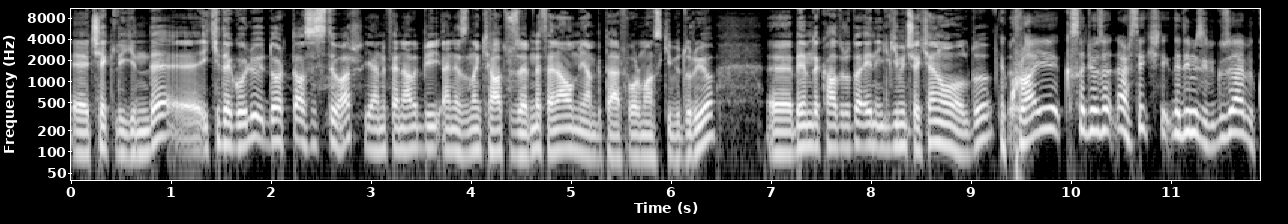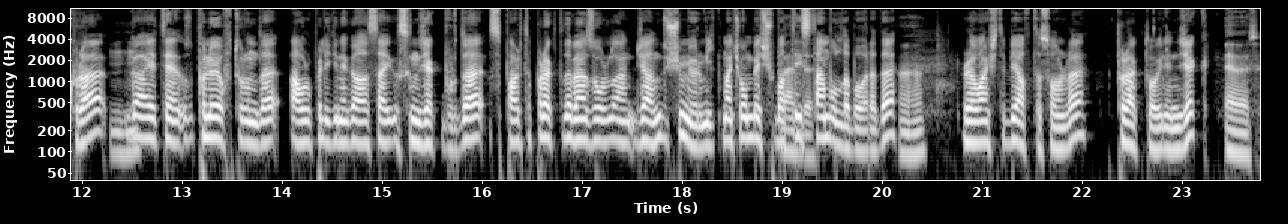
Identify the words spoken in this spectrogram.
e, Çek liginde 2 de golü 4 de asisti var. Yani fena bir en azından kağıt üzerinde fena olmayan bir performans gibi duruyor. E, Benim de kadroda en ilgimi çeken o oldu. E, kurayı kısaca özetlersek işte dediğimiz gibi güzel bir kura. Gayet yani playoff turunda Avrupa Ligi'ne Galatasaray ısınacak burada. Sparta Prag'da da ben zorlanacağını düşünmüyorum. İlk maç 15 Şubat'ta. İstanbul'da bu arada. Hı hı. Rövanşta bir hafta sonra Prag'da oynanacak. Evet.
